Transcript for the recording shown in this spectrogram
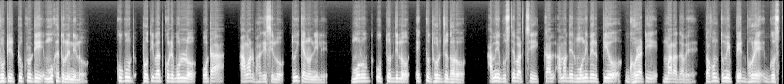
রুটির টুকরোটি মুখে তুলে নিল। কুকুর প্রতিবাদ করে বলল, ওটা আমার ভাগে ছিল, তুই কেন নিলে? মোরগ উত্তর দিল, একটু ধৈর্য ধরো। আমি বুঝতে পারছি, কাল আমাদের মনিবের প্রিয় ঘোড়াটি মারা যাবে। তখন তুমি পেট ভরে গোস্ত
